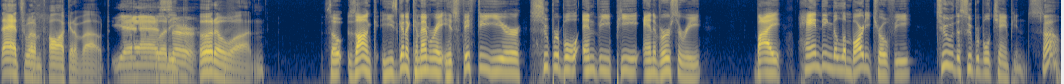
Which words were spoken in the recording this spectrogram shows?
That's what I'm talking about. Yes, what sir. he could have won. So Zonk, he's going to commemorate his 50-year Super Bowl MVP anniversary by handing the Lombardi Trophy to the Super Bowl champions. Oh,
